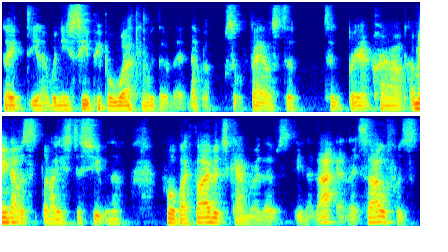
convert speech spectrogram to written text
they you know when you see people working with them it never sort of fails to to bring a crowd. I mean that was when i used to shoot with a four by five inch camera. That was you know that in itself was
